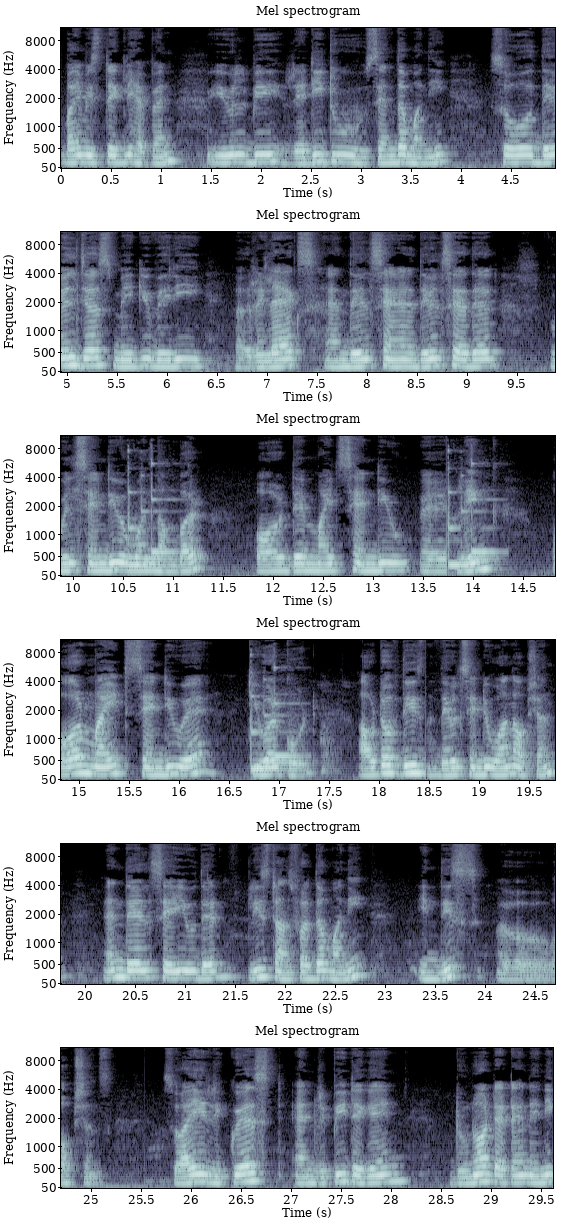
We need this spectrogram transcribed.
by mistakenly happen. You will be ready to send the money. So they will just make you very uh, relax and they'll say they will say that we'll send you one number or they might send you a link or might send you a QR code. Out of these they will send you one option and they'll say you that please transfer the money in these uh, options. So i request and repeat again do not attend any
